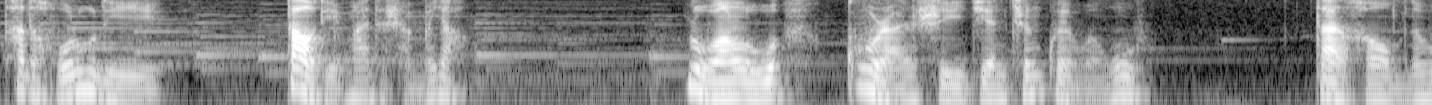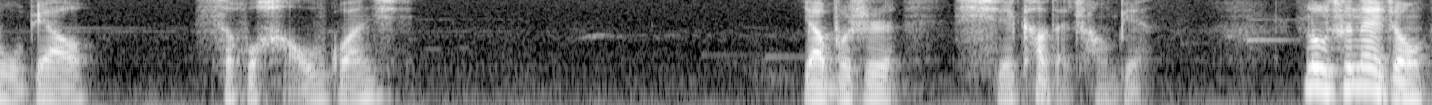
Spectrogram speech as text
他的葫芦里到底卖的什么药？陆王炉固然是一件珍贵文物，但和我们的目标似乎毫无关系。要不是斜靠在窗边，露出那种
